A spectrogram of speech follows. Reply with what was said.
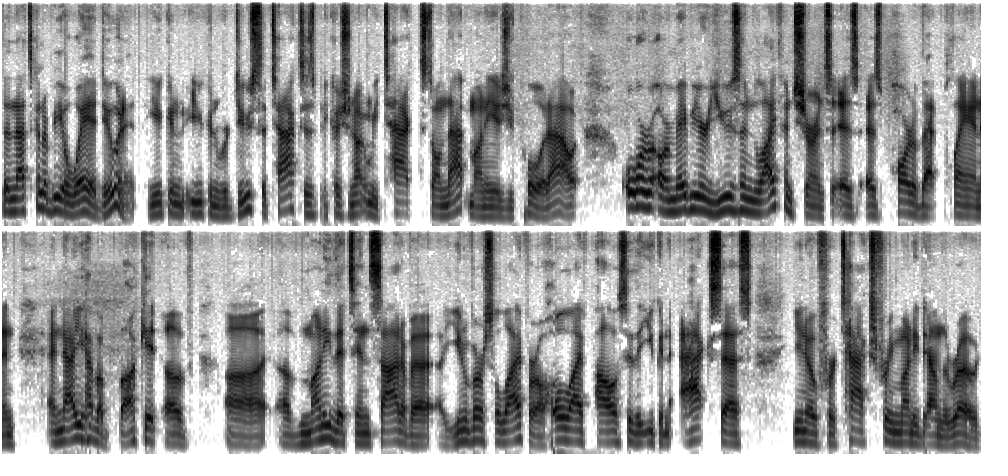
then that's going to be a way of doing it. You can you can reduce the taxes because you're not going to be taxed on that money as you pull it out. Or, or maybe you're using life insurance as, as part of that plan, and and now you have a bucket of uh, of money that's inside of a, a, universal life or a whole life policy that you can access, you know, for tax free money down the road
